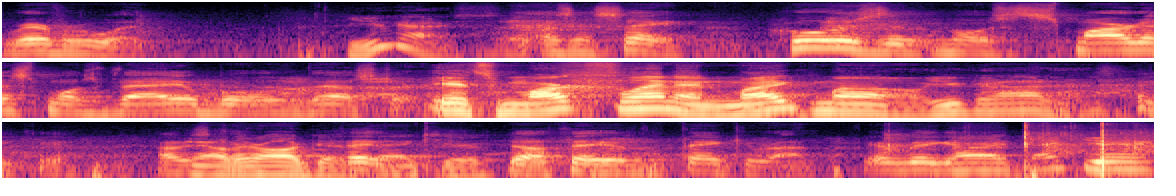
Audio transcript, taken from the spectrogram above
Riverwood. You guys. I was gonna say, who is the most smartest, most valuable investor? It's Mark Flynn and Mike Moe. You got it. Thank you. Yeah, they're all good. Hey, Thank you. No, thank you, thank you, Ron. Everybody, All right. Thank you. Thank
